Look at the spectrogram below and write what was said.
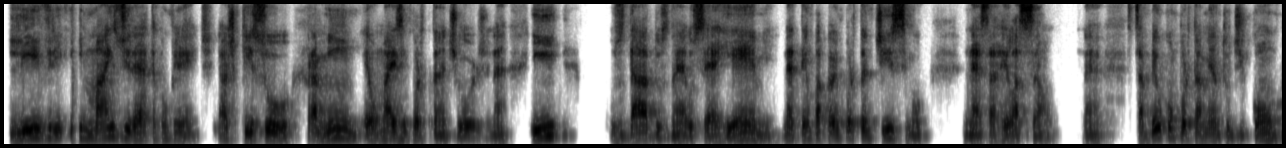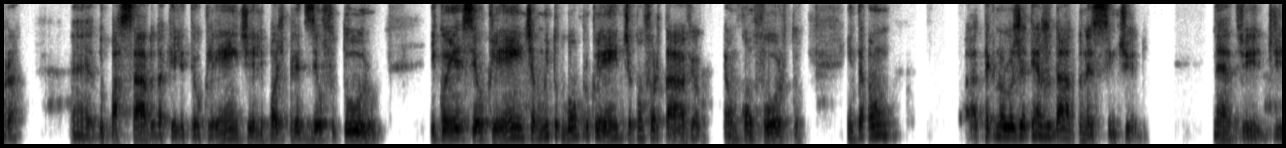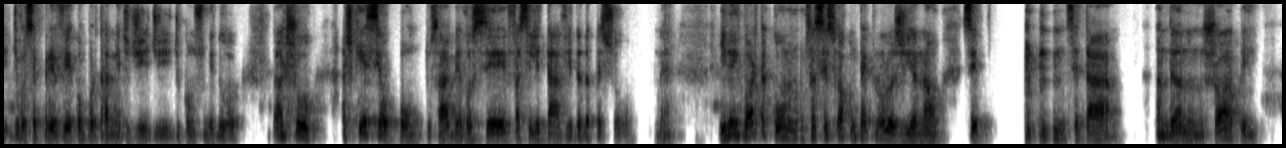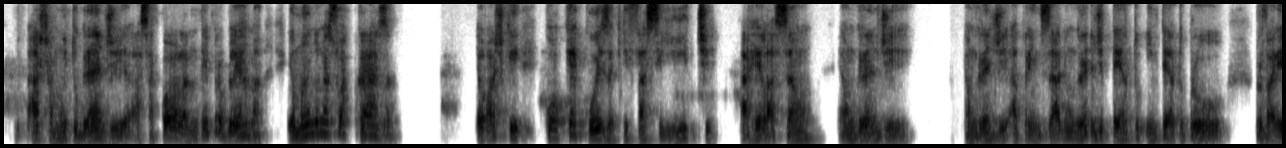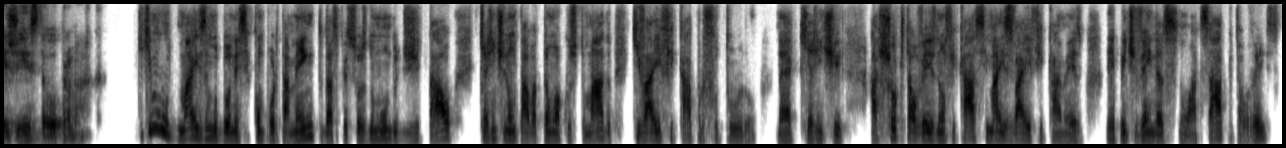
livre e mais direta com o cliente. Acho que isso, para mim, é o mais importante hoje, né? E os dados, né, o CRM, né, tem um papel importantíssimo nessa relação, né? Saber o comportamento de compra é, do passado daquele teu cliente, ele pode predizer o futuro. E conhecer o cliente é muito bom para o cliente, é confortável, é um conforto. Então, a tecnologia tem ajudado nesse sentido, né? de, de, de você prever comportamento de, de, de consumidor. Eu acho, acho que esse é o ponto, sabe? É você facilitar a vida da pessoa. Né? E não importa como, não precisa ser só com tecnologia, não. Você está andando no shopping, acha muito grande a sacola, não tem problema, eu mando na sua casa. Eu acho que qualquer coisa que facilite a relação é um grande é um grande aprendizado e um grande tento, intento para o varejista ou para a marca. O que, que, mais mudou nesse comportamento das pessoas no mundo digital que a gente não estava tão acostumado, que vai ficar para o futuro? Né, que a gente achou que talvez não ficasse, mas vai ficar mesmo. De repente, vendas no WhatsApp, talvez?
